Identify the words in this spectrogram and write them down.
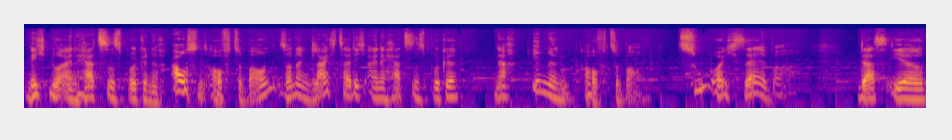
nicht nur eine Herzensbrücke nach außen aufzubauen, sondern gleichzeitig eine Herzensbrücke nach innen aufzubauen. Zu euch selber. Dass ihr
